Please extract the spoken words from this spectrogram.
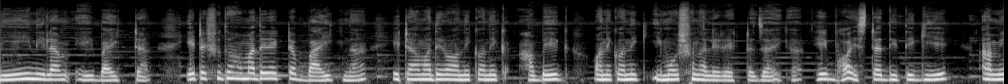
নিয়েই নিলাম এই বাইকটা। এটা শুধু আমাদের একটা বাইক না, এটা আমাদের অনেক অনেক আবেগ, অনেক অনেক ইমোশনালের একটা জায়গা। এই ভয়েসটা দিতে গিয়ে আমি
